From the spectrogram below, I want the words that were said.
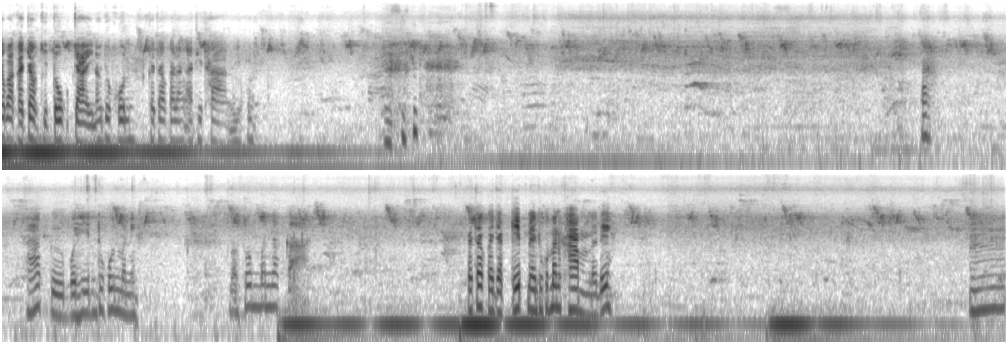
แต่ว่ากระเจ้าจิตตกใจนะทุกคนกระเจ้ากำลังอธิษฐานอยู่ไปหาเกือบ่เห็นทุกคนมันนี่เราชมบรรยากาศพระเจ้าก็จะเก็บในทุกคนมันคำเลยดิอืม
